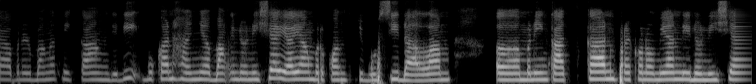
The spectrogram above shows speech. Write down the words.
Ya benar banget nih Kang. Jadi bukan hanya Bank Indonesia ya yang berkontribusi dalam uh, meningkatkan perekonomian di Indonesia,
